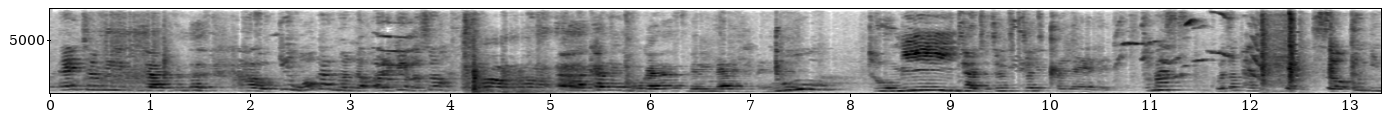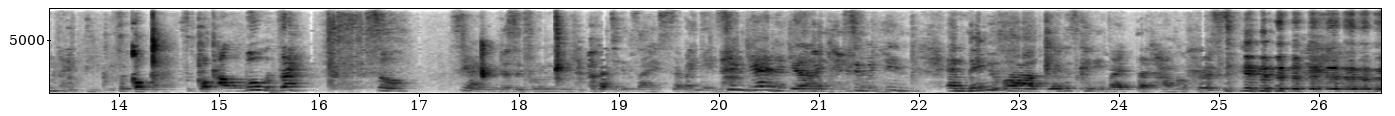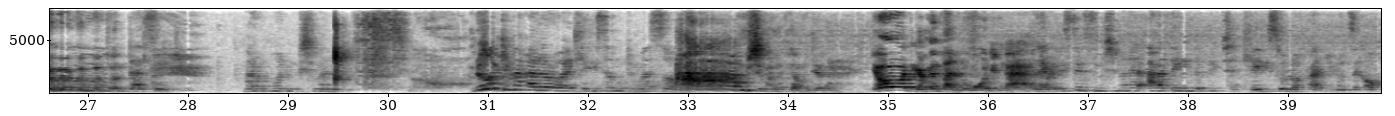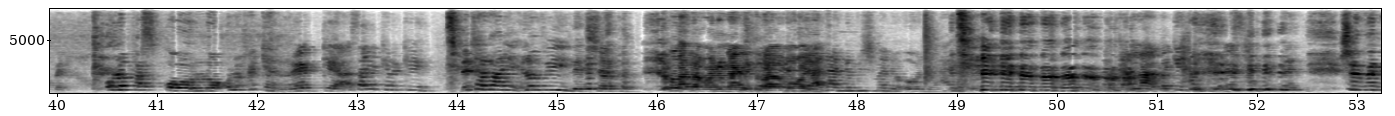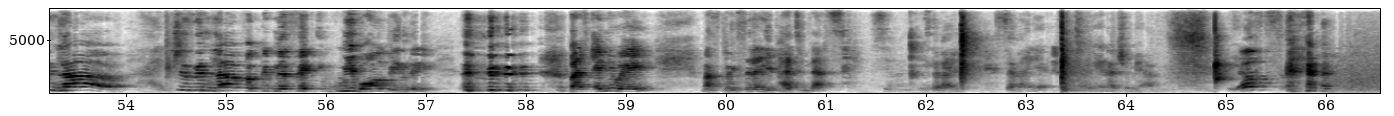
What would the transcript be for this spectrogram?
Hey, Chami. yes, I'm does. How? King walk and no or king no so. Oh, no, uh, can't even guys, Ben Lad. Ooh. Tommy, touch, touch, touch. Balele. Thomas, what's up here? So, un invite you. Sikoka, sikoka. Awubuza. So, siyayenda. Ndasifuna phakathi inside siyabangena. Singena girl. Siyabangena, Siwithin. And maybe uh, Gladys can invite that hunk of hers. Ooh, that's it. Mara umone mshimana. No, ke makaloro wa tlisa motho so. Ah, mshimane ndamndira. Yo, ndingamenza ntoni ndazi. Like this is mshimana a thing in the picture lady so lofa dilo tse kaofela. O lofa skolo, o lofa kereke, a sa kereke. Le tlhaloganye e lovile shem. Mara wena una le drama, wa itse. Ana ne mshimane ole. Kalapa ke. She's in love. She's in love for goodness sake. We've all been there. but anyway, masilungiselele iphathi ndasi. Siyabangena. Siyabangena, siyabangena, siyabangena Jomi yami. Yes.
